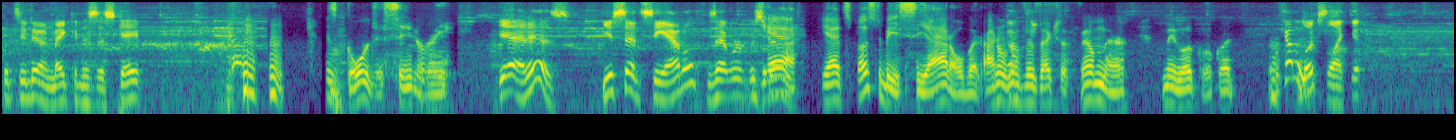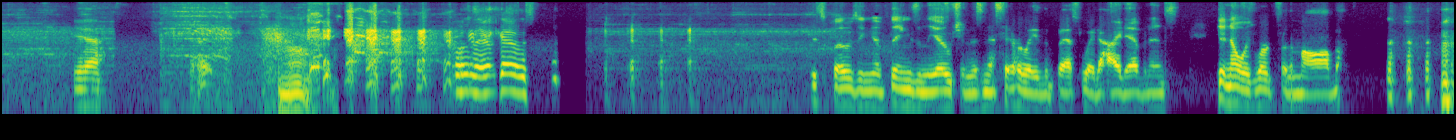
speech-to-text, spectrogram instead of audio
What's he doing? Making his escape? it's gorgeous scenery. Yeah, it is. You said Seattle? Is that where it was Yeah, filmed? yeah, it's supposed to be Seattle, but I don't know if there's actually a film there. Let me look real quick. It kind of looks like it. Yeah. No. Oh, there it goes. Disposing of things in the ocean is necessarily the best way to hide evidence. Didn't always work for the mob.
